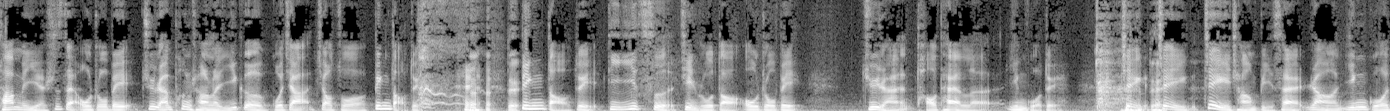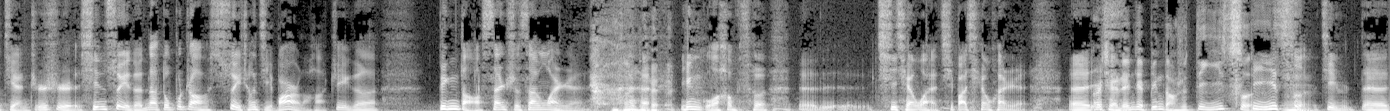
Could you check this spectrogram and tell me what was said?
他们也是在欧洲杯，居然碰上了一个国家，叫做冰岛队。对，冰岛队第一次进入到欧洲杯，居然淘汰了英国队。这个这这一场比赛让英国简直是心碎的，那都不知道碎成几瓣了哈。这个冰岛三十三万人，英国恨不得呃七千万七八千万人，呃，而且人家冰岛是第一次第一次进入呃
